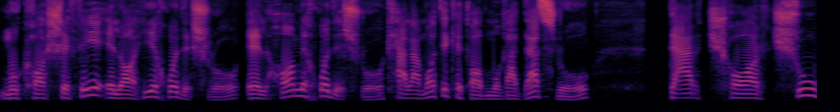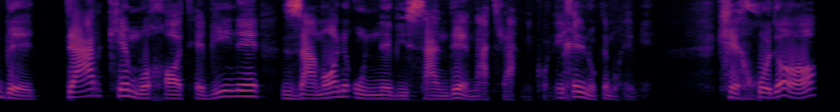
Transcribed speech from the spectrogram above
مکاشفه الهی خودش رو الهام خودش رو کلمات کتاب مقدس رو در چارچوب درک مخاطبین زمان اون نویسنده مطرح می‌کنه. این خیلی نکته مهمیه. که خدا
